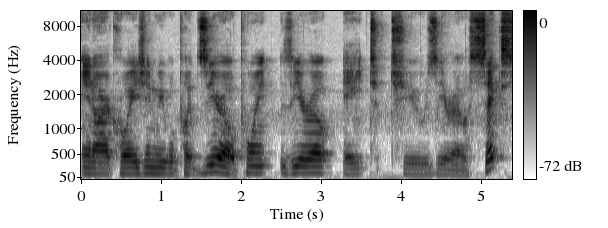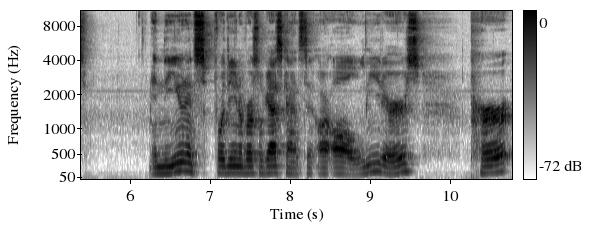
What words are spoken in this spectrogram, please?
in our equation, we will put 0.08206 and the units for the universal gas constant are all liters per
